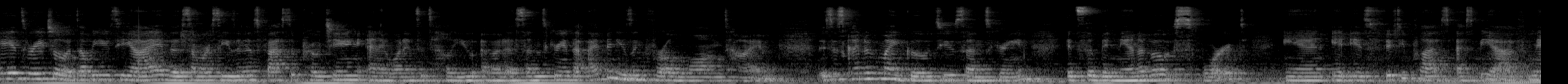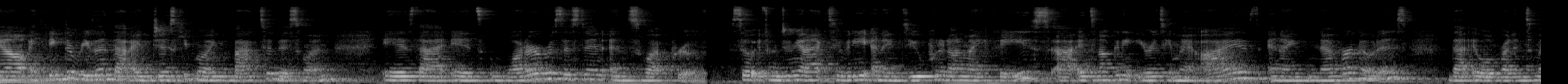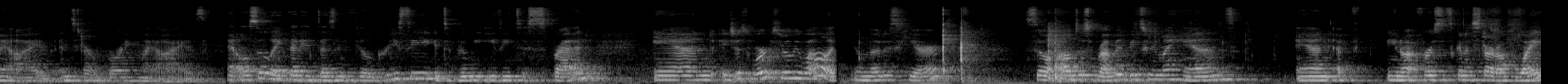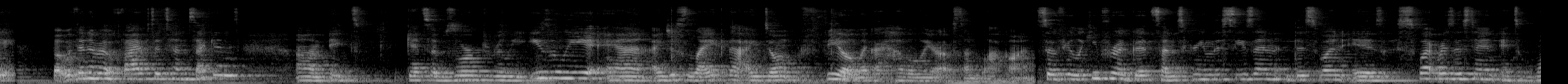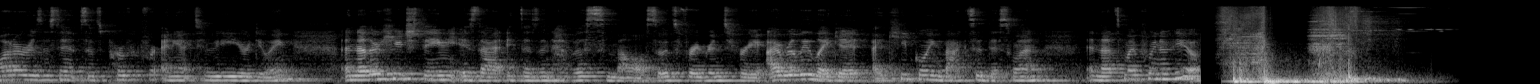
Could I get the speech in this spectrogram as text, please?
Hey, it's Rachel with WTI. The summer season is fast approaching and I wanted to tell you about a sunscreen that I've been using for a long time. This is kind of my go-to sunscreen. It's the Banana Boat Sport and it is 50 plus SPF. Now, I think the reason that I just keep going back to this one is that it's water resistant and sweat proof. So if I'm doing an activity and I do put it on my face, uh, it's not gonna irritate my eyes and I never notice that it will run into my eyes and start burning my eyes. I also like that it doesn't feel greasy. It's really easy to spread and it just works really well. You'll notice here. So I'll just rub it between my hands and if, you know, at first it's gonna start off white, but within about five to 10 seconds, um, it's gets absorbed really easily I just like that I don't feel like I have a layer of sunblock on. So if you're looking for a good sunscreen this season, this one is sweat resistant, it's water resistant, so it's perfect for any activity you're doing. Another huge thing is that it doesn't have a smell, so it's fragrance free. I really like it. I keep going back to this one and that's my point of view.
